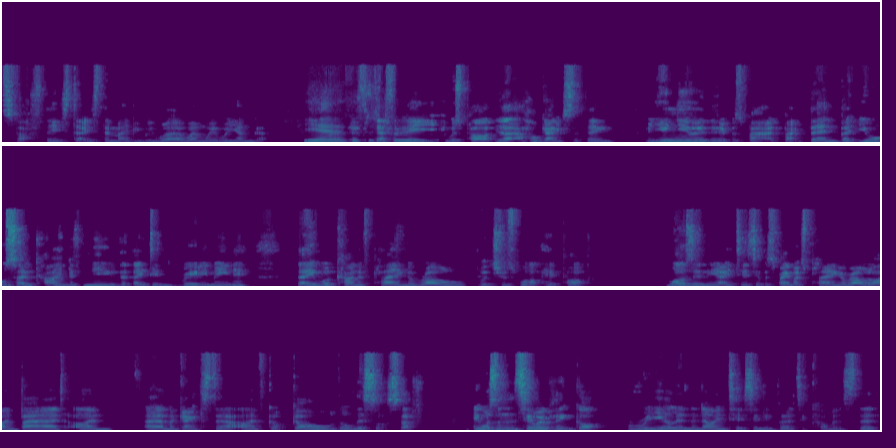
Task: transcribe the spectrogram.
stuff these days than maybe we were when we were younger. yeah, this is definitely true. it was part that whole gangster thing. You knew that it was bad back then, but you also kind of knew that they didn't really mean it. They were kind of playing a role, which was what hip hop was in the 80s. It was very much playing a role. I'm bad. I'm I'm a gangster. I've got gold. All this sort of stuff. It wasn't until everything got real in the 90s, in inverted commas, that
